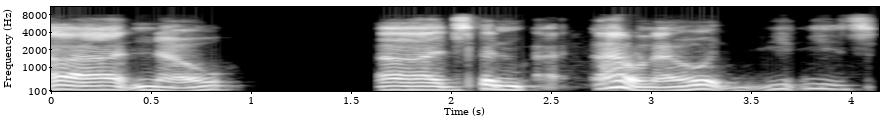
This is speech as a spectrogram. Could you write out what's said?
Uh, no. Uh, it's been I don't know. It's,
